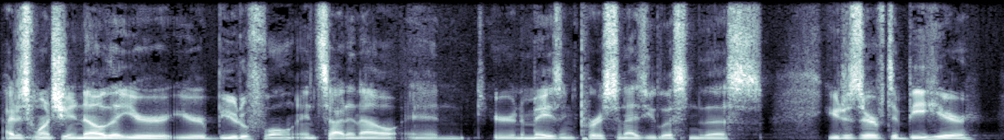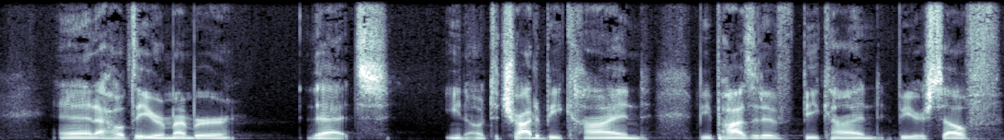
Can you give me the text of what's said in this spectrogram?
I just want you to know that you're you're beautiful inside and out and you're an amazing person as you listen to this. You deserve to be here. And I hope that you remember that you know, to try to be kind, be positive, be kind, be yourself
